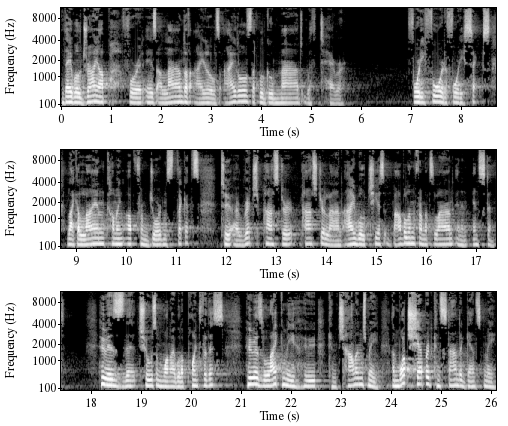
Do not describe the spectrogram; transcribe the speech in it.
they will dry up, for it is a land of idols, idols that will go mad with terror. 44 to 46, like a lion coming up from Jordan's thickets to a rich pasture, pasture land, I will chase Babylon from its land in an instant. Who is the chosen one I will appoint for this? Who is like me who can challenge me? And what shepherd can stand against me?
